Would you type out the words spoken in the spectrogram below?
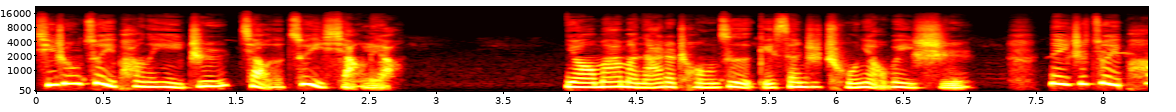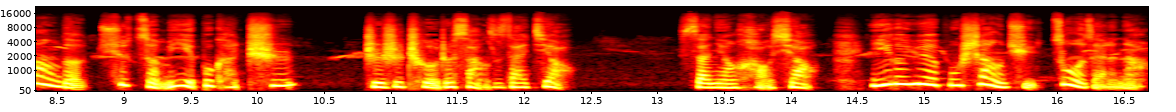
其中最胖的一只叫得最响亮。鸟妈妈拿着虫子给三只雏鸟喂食，那只最胖的却怎么也不肯吃，只是扯着嗓子在叫。三娘好笑，一个跃步上去，坐在了那儿。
